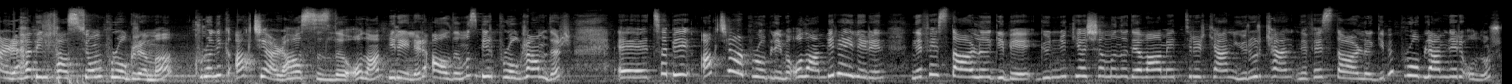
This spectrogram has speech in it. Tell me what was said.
Zaten rehabilitasyon programı kronik akciğer rahatsızlığı olan bireyleri aldığımız bir programdır. Ee, tabii akciğer problemi olan bireylerin nefes darlığı gibi günlük yaşamını devam ettirirken, yürürken nefes darlığı gibi problemleri olur.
